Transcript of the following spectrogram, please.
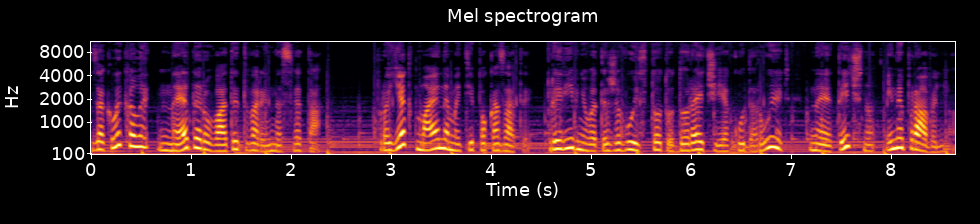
закликали не дарувати тварин на свята. Проєкт має на меті показати, прирівнювати живу істоту до речі, яку дарують, неетично і неправильно.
